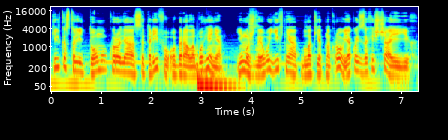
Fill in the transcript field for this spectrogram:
кілька століть тому короля Сетаріфу обирала богиня, і, можливо, їхня блакитна кров якось захищає їх.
